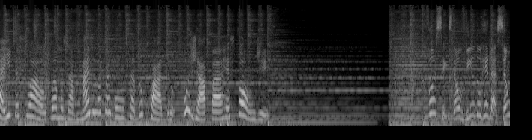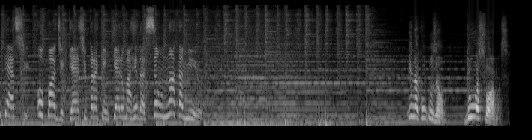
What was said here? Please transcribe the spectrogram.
aí, pessoal, vamos a mais uma pergunta do quadro O Japa Responde. Você está ouvindo Redação Cast, o podcast para quem quer uma redação nota mil. E na conclusão, duas formas.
